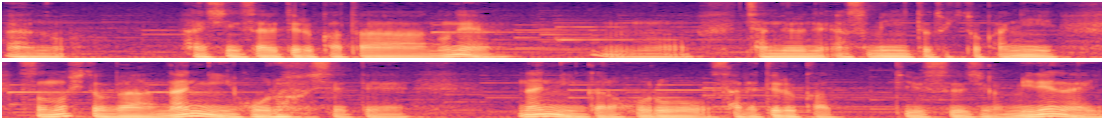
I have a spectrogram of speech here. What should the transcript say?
あの配信されてる方のねのチャンネルで遊びに行った時とかにその人が何人フォローしてて何人からフォローされてるかっていう数字が見れない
